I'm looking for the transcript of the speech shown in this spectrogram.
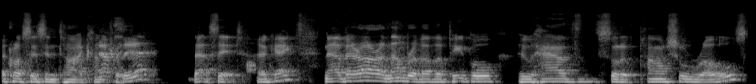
across this entire country. That's it. That's it. Okay. Now, there are a number of other people who have sort of partial roles,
